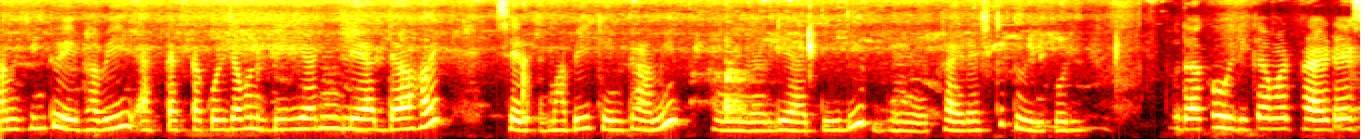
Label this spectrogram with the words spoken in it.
আমি কিন্তু এইভাবেই একটা একটা করে যেমন বিরিয়ানি লেয়ার দেওয়া হয়, সেরকমভাবেই কিন্তু আমি লেয়ার দিয়ে দিই ফ্রাইড রাইসটা তৈরি করি। তো দেখো ওইদিকে আমার ফ্রাইড রাইস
